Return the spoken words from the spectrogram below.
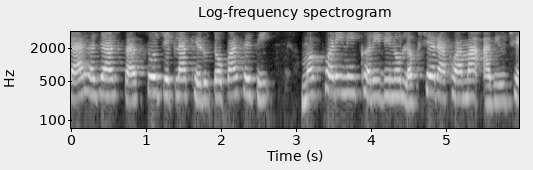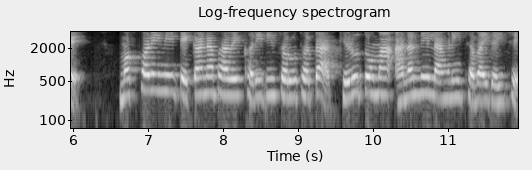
ચાર હજાર સાતસો જેટલા ખેડૂતો પાસેથી મગફળીની ખરીદીનું લક્ષ્ય રાખવામાં આવ્યું છે. મગફળીની ટેકાના ભાવે ખરીદી શરૂ થતાં ખેડૂતોમાં આનંદની લાગણી છવાઈ ગઈ છે.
